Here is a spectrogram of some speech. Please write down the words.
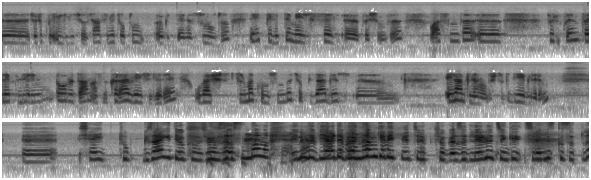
e, çocukla ilgili çalışan sivil toplum örgütlerine sunuldu ve hep birlikte meclise e, taşındı. Bu aslında e, çocukların taleplerini doğrudan aslında karar vericilere ulaştırma konusunda çok güzel bir e, eylem planı oluşturdu diyebilirim. Ee, şey çok güzel gidiyor konuşmamız aslında ama benim de bir yerde bölmem gerekiyor. Çok, çok özür dilerim çünkü süremiz kısıtlı.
